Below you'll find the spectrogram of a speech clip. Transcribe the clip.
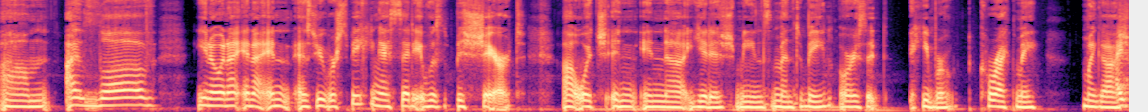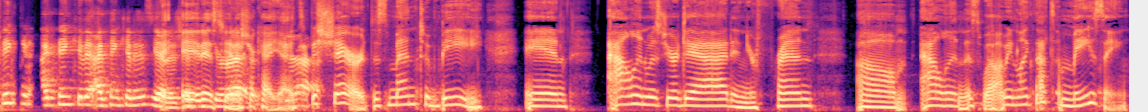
Um, I love, you know, and I and I and as you were speaking, I said it was beshert, uh, which in in uh, Yiddish means meant to be, or is it Hebrew? Correct me. Oh my gosh. I think it, I think it I think it is Yiddish. It think Yiddish. right. Okay, yeah, You're it's right. beshert. It's meant to be. And Alan was your dad and your friend. um, Alan as well. I mean, like that's amazing.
